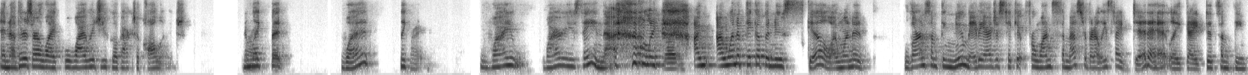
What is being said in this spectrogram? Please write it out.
and others are like well why would you go back to college and right. i'm like but what like right. why why are you saying that? like, right. I, I want to pick up a new skill. I want to learn something new. Maybe I just take it for one semester, but at least I did it. Like I did something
